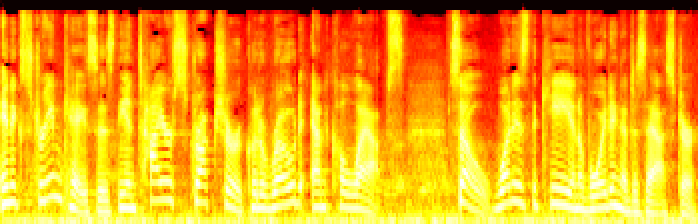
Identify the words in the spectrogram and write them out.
In extreme cases, the entire structure could erode and collapse. So, what is the key in avoiding a disaster?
